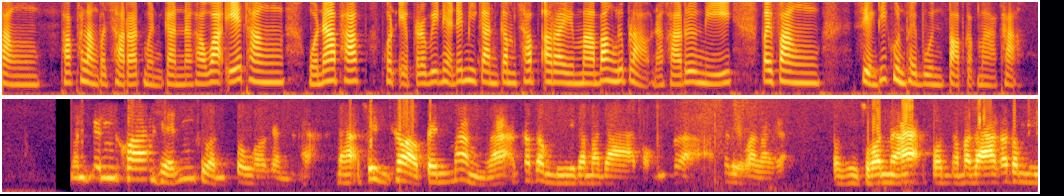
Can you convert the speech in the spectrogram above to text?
ทาง พักพลังประชารัฐเหมือนกันนะคะ ว่าเอ๊ะทางหัวหน้าพักพลเอกประวิทย์เนี่ยได้มีการกำชับอะไรมาบ้างหรือเปล่านะคะ เรื่องนี้ไปฟังเสียงที่คุณไพบุญตอบกลับมาค่ะ มันเป็นความเห็นส่วนตัวกันนะฮะนะฮะซึ่งก็เป็นมั่งละก็ต้องมีธรรมดาของเอ่อเขาเรียกว่าอะไรอะประชาชนนะฮะคนธรรมดาก็ต้องมี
